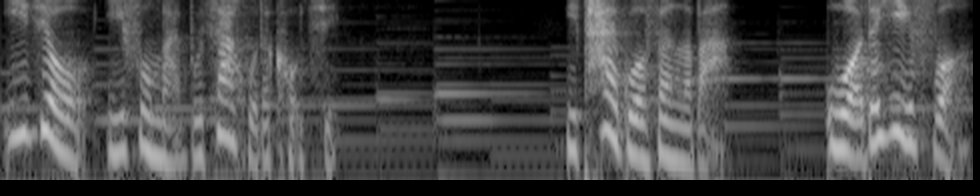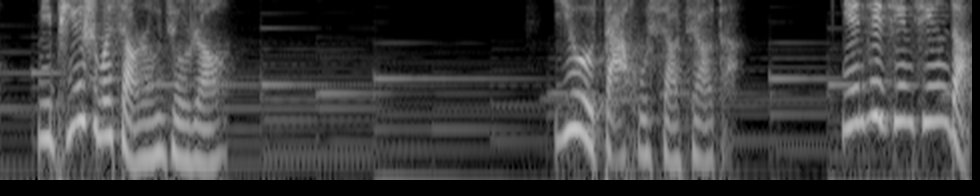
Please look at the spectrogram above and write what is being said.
依旧一副满不在乎的口气。你太过分了吧！我的衣服，你凭什么想扔就扔？又大呼小叫的，年纪轻轻的，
